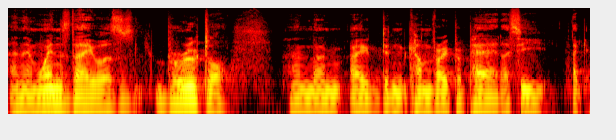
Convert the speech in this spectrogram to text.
and then Wednesday was brutal, and I didn't come very prepared. I see, like,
